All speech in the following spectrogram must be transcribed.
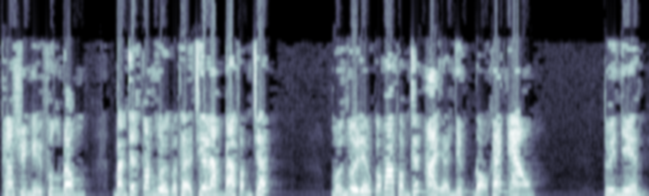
Theo suy nghĩ phương Đông, bản chất con người có thể chia làm ba phẩm chất Mỗi người đều có ba phẩm chất này ở những độ khác nhau. Tuy nhiên,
